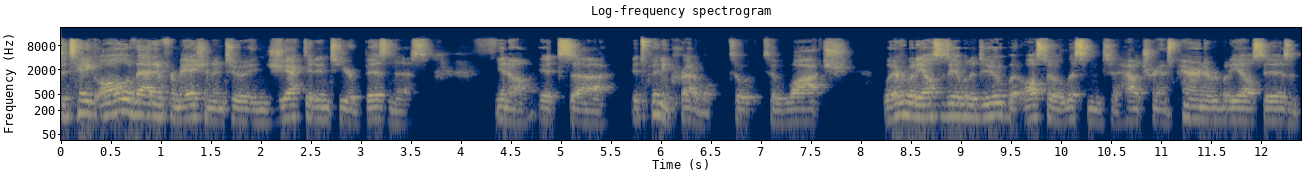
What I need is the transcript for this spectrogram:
to take all of that information and to inject it into your business, you know, it's uh, it's been incredible to to watch what everybody else is able to do, but also listen to how transparent everybody else is. And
